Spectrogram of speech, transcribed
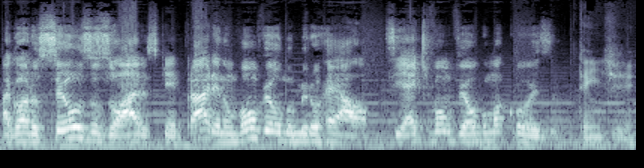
Agora, os seus usuários que entrarem não vão ver o número real. Se é que vão ver alguma coisa. Entendi.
